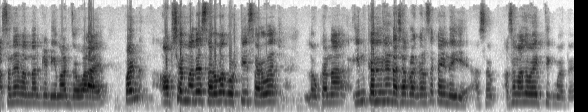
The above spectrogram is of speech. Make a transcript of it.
असं नाही म्हणणार की डिमार्ट जवळ आहे. पण ऑप्शनमध्ये सर्व गोष्टी सर्व लोकांना इनकन्व्हिनियंट अशा प्रकारचं काही नाही आहे असं असं माझं वैयक्तिक मत आहे.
